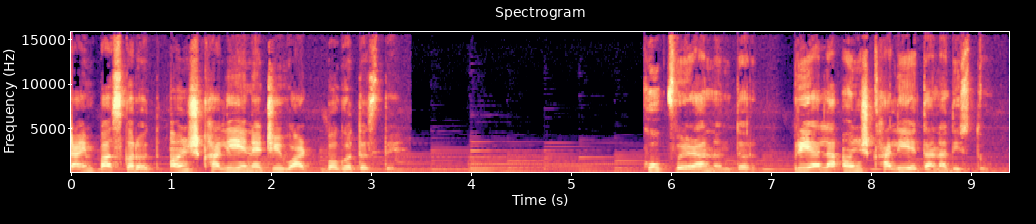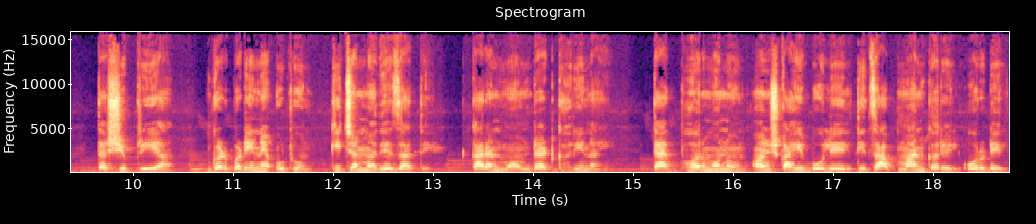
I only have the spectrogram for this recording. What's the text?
टाइमपास करत अंश खाली येण्याची वाट बघत असते. खूप वेळानंतर प्रियाला अंश खाली येताना दिसतो. तशी प्रिया गडबडीने उठून किचनमध्ये जाते कारण मॉम डॅड घरी नाही. त्यात भर म्हणून अंश काही बोलेल तिचा अपमान करेल ओरडेल.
